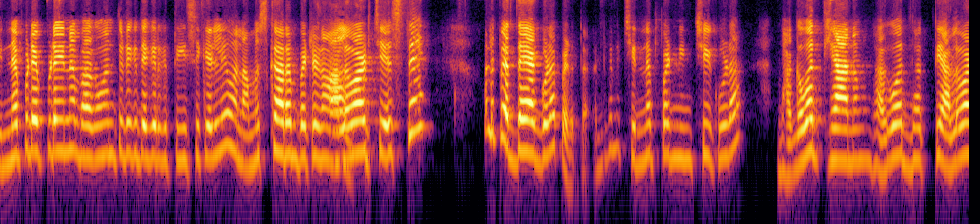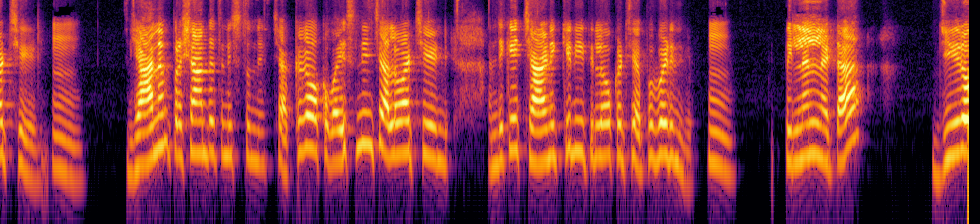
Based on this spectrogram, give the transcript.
చిన్నప్పుడు ఎప్పుడైనా భగవంతుడికి దగ్గరికి తీసుకెళ్ళి నమస్కారం పెట్టడం. అలవాటు చేస్తే వాళ్ళు పెద్దయ్యాక కూడా పెడతారు అందుకని చిన్నప్పటి నుంచి కూడా భగవద్ ధ్యానం భగవద్భక్తి అలవాటు చేయండి. ధ్యానం ప్రశాంతతనిస్తుంది చక్కగా ఒక వయసు నుంచి అలవాటు చేయండి అందుకే చాణక్య నీతిలో ఒకటి చెప్పబడింది. పిల్లలనట జీరో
